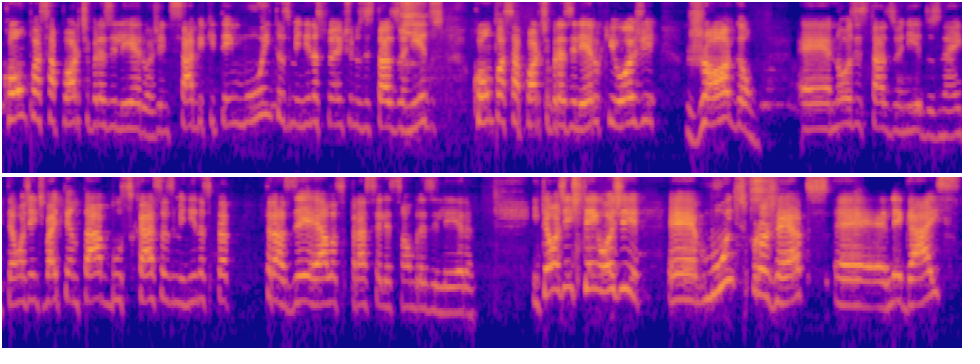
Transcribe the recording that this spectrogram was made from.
com passaporte brasileiro. A gente sabe que tem muitas meninas, principalmente nos Estados Unidos, com passaporte brasileiro que hoje jogam é, nos Estados Unidos, né? Então a gente vai tentar buscar essas meninas para trazer elas para a seleção brasileira. Então, a gente tem hoje é, muitos projetos é, legais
